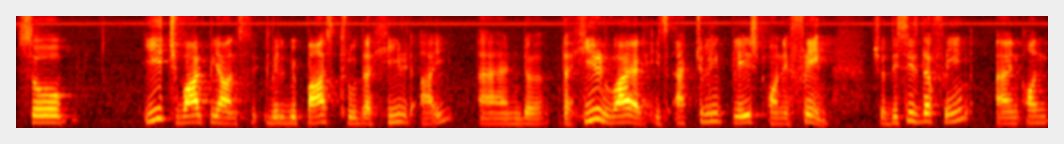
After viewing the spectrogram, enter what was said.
So, each warp yarns will be passed through the heald eye and uh, the heald wire is actually placed on a frame. So, this is the frame and on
